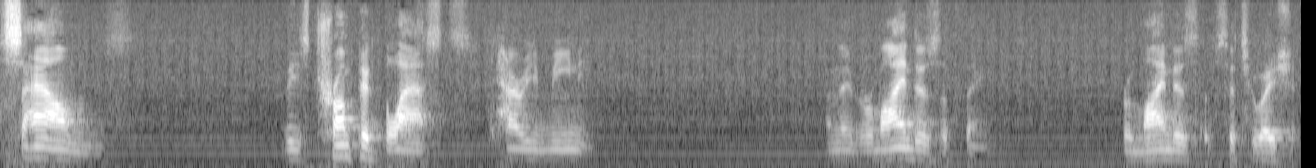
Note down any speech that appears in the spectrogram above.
sounds, these trumpet blasts, carry meaning. And they remind us of things reminders of situations.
